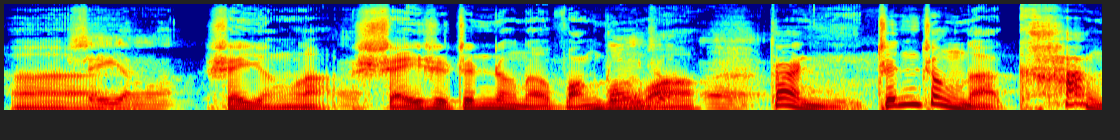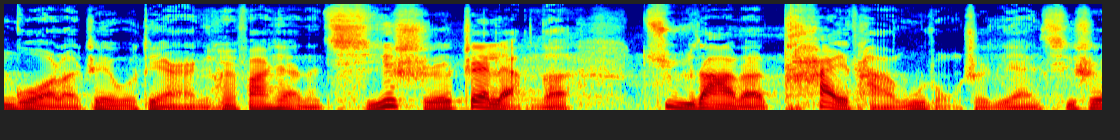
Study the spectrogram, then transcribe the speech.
呃，谁赢了？谁赢了，谁是真正的王中王？但是你真正的看过了这部电影，你会发现呢，其实这两个巨大的泰坦物种之间其实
